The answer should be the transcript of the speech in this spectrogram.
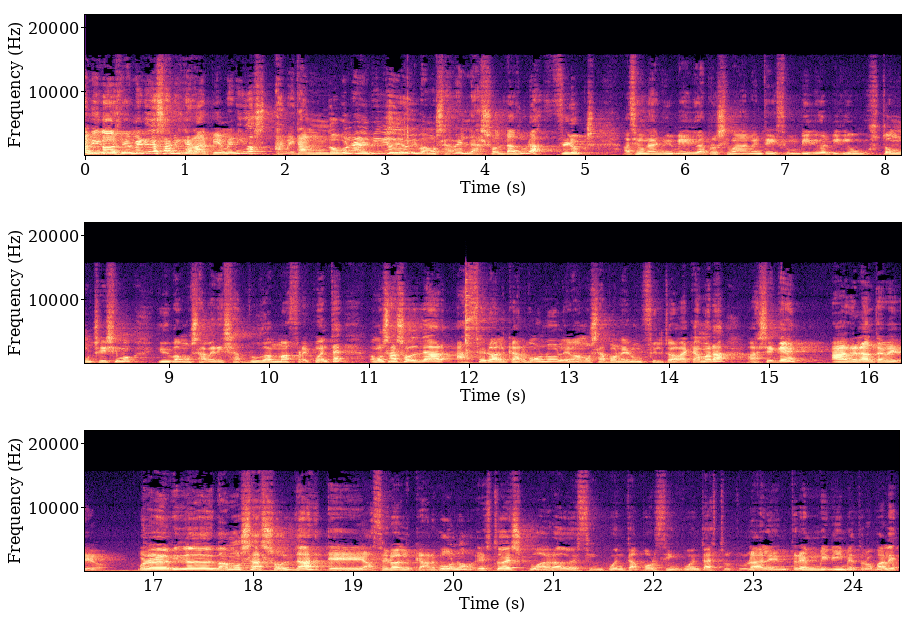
amigos, bienvenidos a mi canal, bienvenidos a Metal Mundo. Bueno, en el vídeo de hoy vamos a ver la soldadura Flux. Hace un año y medio aproximadamente hice un vídeo, el vídeo gustó muchísimo y hoy vamos a ver esas dudas más frecuentes. Vamos a soldar acero al carbono, le vamos a poner un filtro a la cámara, así que adelante vídeo. Bueno, en el vídeo de hoy vamos a soldar eh, acero al carbono, esto es cuadrado de 50 por 50 estructural en 3 milímetros, ¿vale?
